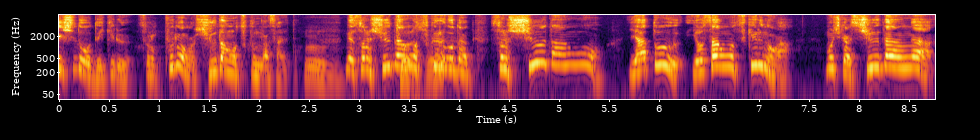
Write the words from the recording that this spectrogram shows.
指導できるそのプロの集団を作んなさいと。でその集団を作ることによってそ,、の集団を雇う予算をつけるのがもしくは集団が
